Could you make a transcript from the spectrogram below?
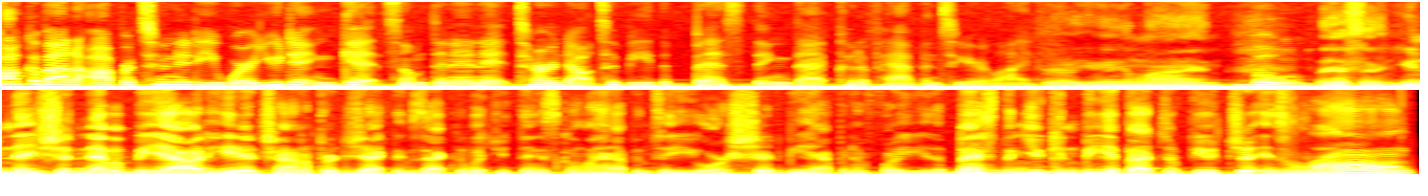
talk about an opportunity where you didn't get something and it turned out to be the best thing that could have happened to your life. Girl, you ain't lying. Boom. Listen, you, should never be out here trying to project exactly what you think is going to happen to you or should be happening for you. The best thing you mm-hmm. can be about your future is wrong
